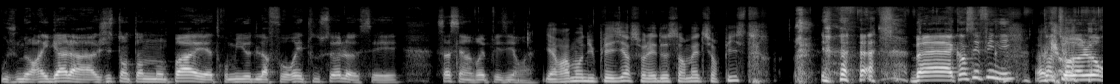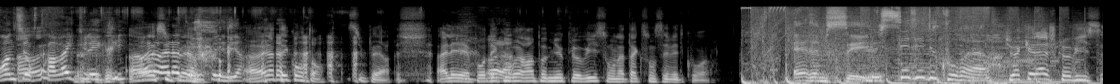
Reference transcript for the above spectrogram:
où je me régale à juste entendre mon pas et être au milieu de la forêt tout seul. C'est ça, c'est un vrai plaisir. ouais. Il y a vraiment du plaisir sur les 200 mètres sur piste. Ben, quand c'est fini, quand tu le rentres sur Ah ce ouais travail, tu l'écris. Ah ouais, ouais, ouais, là, t'as super. du plaisir. Ah ouais, là, t'es content. Super. Allez, pour Voilà. découvrir un peu mieux Clovis, on attaque son CV de coureur. RMC, Le CV de coureur. Tu as quel âge, Clovis?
